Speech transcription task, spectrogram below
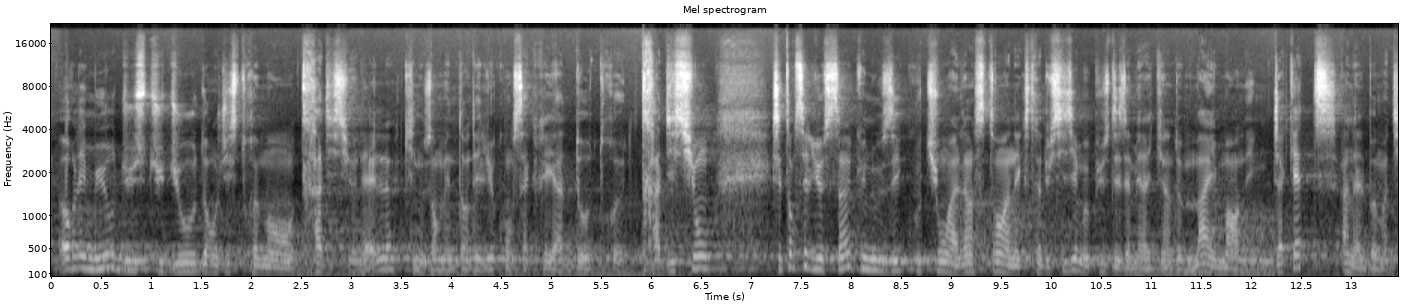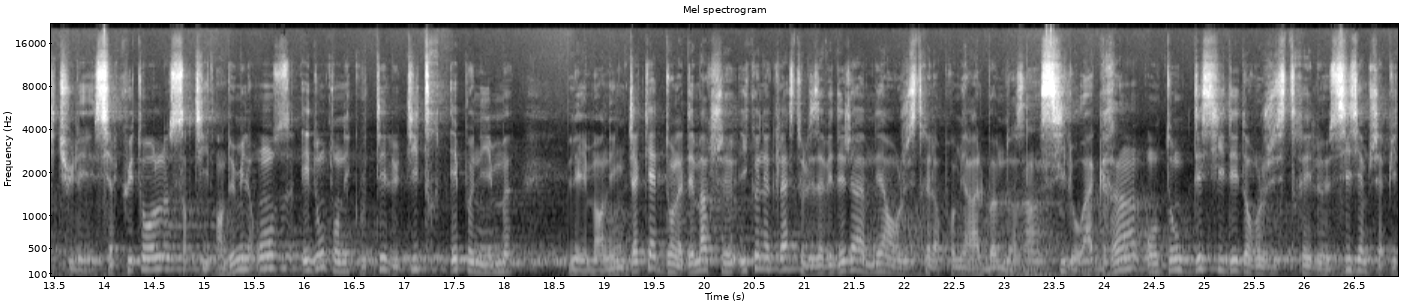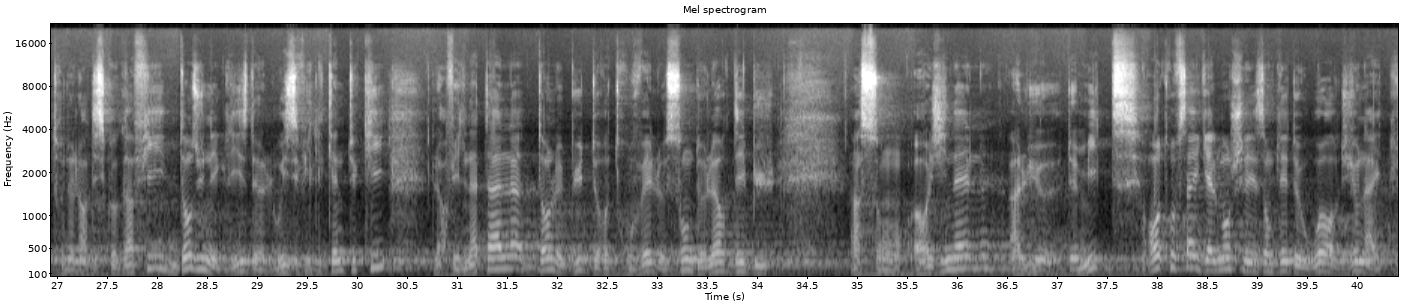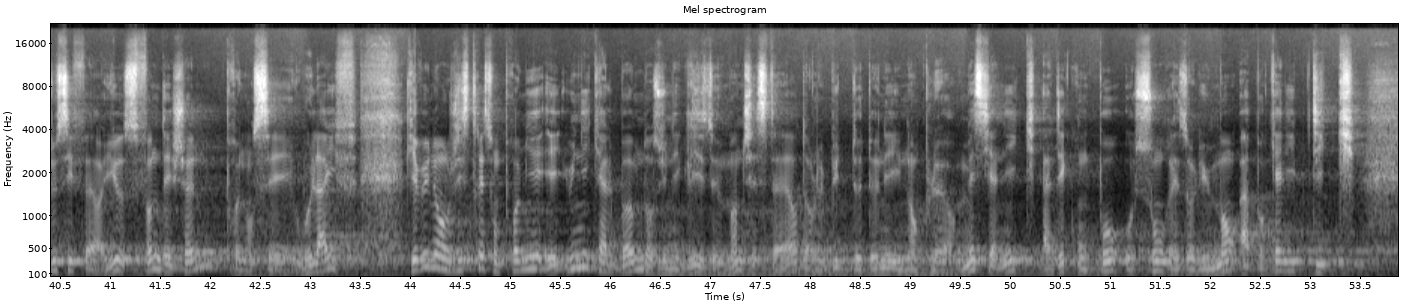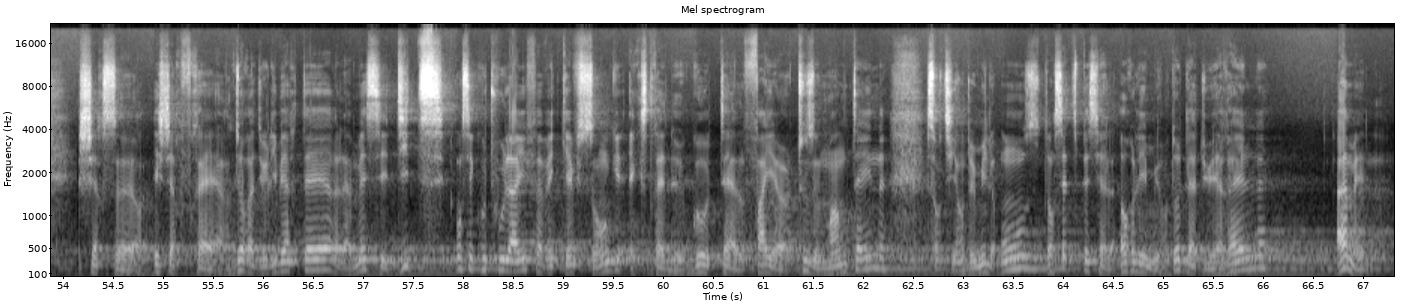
Hors les murs du studio d'enregistrement traditionnel qui nous emmène dans des lieux consacrés à d'autres traditions. C'est en ces lieux saints que nous écoutions à l'instant un extrait du sixième opus des Américains de My Morning Jacket, un album intitulé Circuit Hall, sorti en 2011 et dont on écoutait le titre éponyme. Les Morning Jacket, dont la démarche iconoclaste les avait déjà amenés à enregistrer leur premier album dans un silo à grains, ont donc décidé d'enregistrer le sixième chapitre de leur discographie dans une église de Louisville, Kentucky, leur ville natale, dans le but de retrouver le son de leur début. Un son originel, un lieu de mythe. On retrouve ça également chez les Anglais de World Unite Lucifer Youth Foundation, prononcé Life, qui est venu enregistrer son premier et unique album dans une église de Manchester dans le but de donner une ampleur messianique à des compos au son résolument apocalyptique. Chères sœurs et chers frères de Radio Libertaire, la messe est dite. On s'écoute Full Life avec Cave Song, extrait de Go Tell Fire to the Mountain, sorti en 2011 dans cette spéciale hors les murs d'au-delà du RL. Amen.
